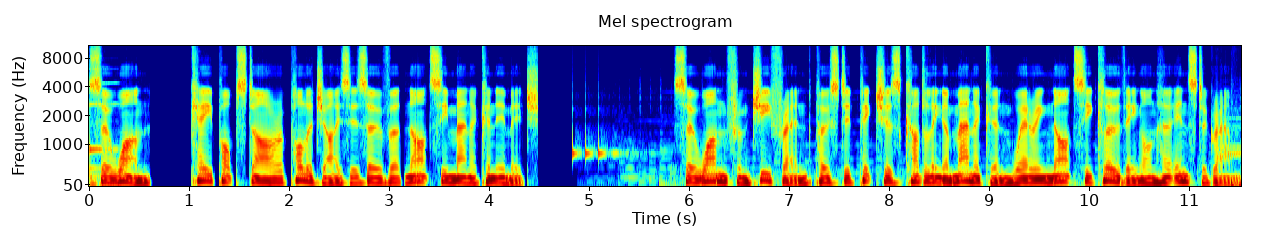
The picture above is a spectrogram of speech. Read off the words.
So 1. K-pop star apologizes over Nazi mannequin image. Sowon from GFriend posted pictures cuddling a mannequin wearing Nazi clothing on her Instagram.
